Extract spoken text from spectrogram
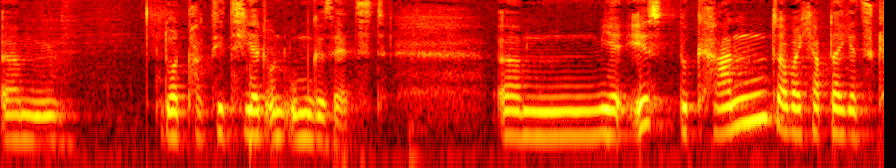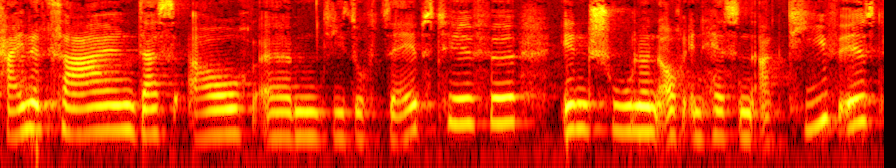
ähm, dort praktiziert und umgesetzt. Ähm, mir ist bekannt, aber ich habe da jetzt keine Zahlen, dass auch ähm, die Sucht-Selbsthilfe in Schulen auch in Hessen aktiv ist.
